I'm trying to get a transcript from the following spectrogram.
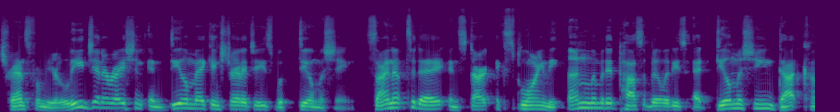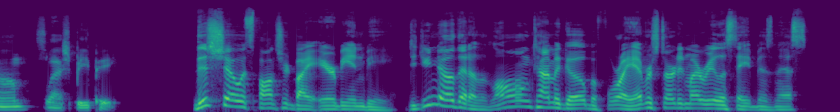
Transform your lead generation and deal making strategies with Deal Machine. Sign up today and start exploring the unlimited possibilities at DealMachine.com/bp. This show is sponsored by Airbnb. Did you know that a long time ago, before I ever started my real estate business,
